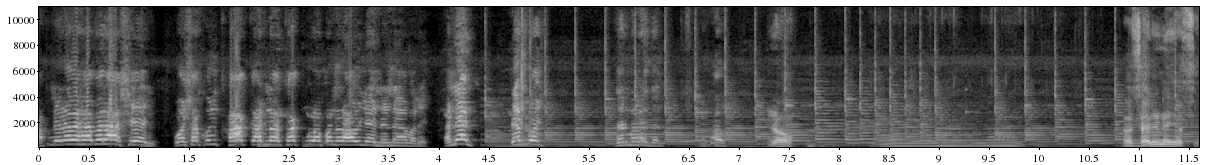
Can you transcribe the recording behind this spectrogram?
আপনারা এবার আসেন। পয়সা করি থাক আর না থাক পোলা পানের আইলে নেন এবারে। নেন দেন বই। দেন মানে দেন। খাও নো হ্যাঁ সাইডে নাই আছে।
